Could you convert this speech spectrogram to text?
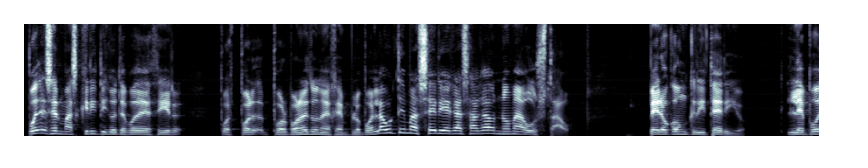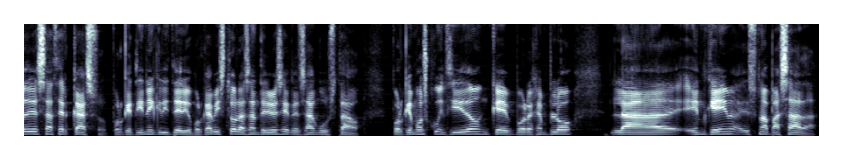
puede ser más crítico y te puede decir, pues por, por ponerte un ejemplo, pues la última serie que ha sacado no me ha gustado. Pero con criterio. Le puedes hacer caso, porque tiene criterio, porque ha visto las anteriores y les han gustado. Porque hemos coincidido en que, por ejemplo, la Endgame es una pasada.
